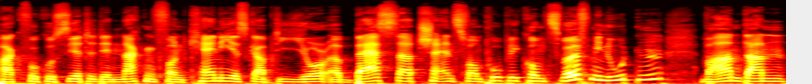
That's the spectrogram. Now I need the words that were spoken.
Pack fokussierte den Nacken von Kenny. Es gab die You're a Bastard Chance vom Publikum. Zwölf Minuten waren dann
